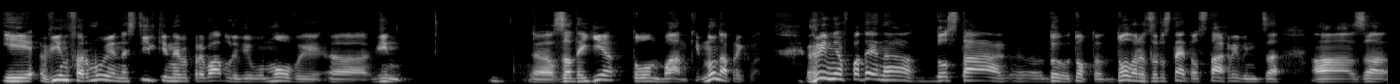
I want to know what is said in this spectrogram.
І він формує настільки невипривабливі умови, е, він е, задає тон банків. Ну, наприклад, гривня впаде на до 100, е, до, тобто долар зросте до 100 гривень за, за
